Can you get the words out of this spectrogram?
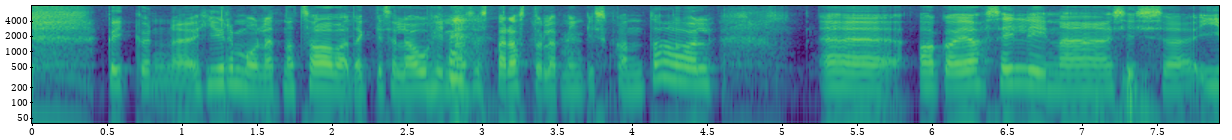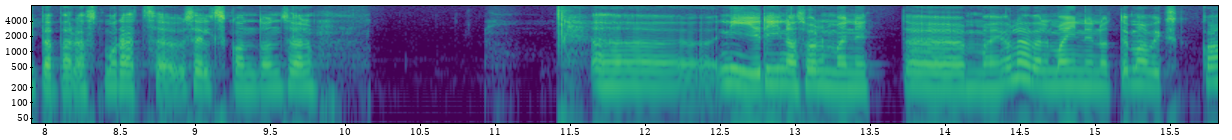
kõik on hirmul, et nad saavad äkki selle auhinna, sest pärast tuleb mingi skandaal. aga jah, selline siis iibe pärast muretsev seltskond on seal Äh, nii, Riina Solmanit äh, ma ei ole veel maininud, tema võiks ka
